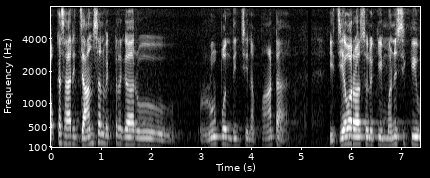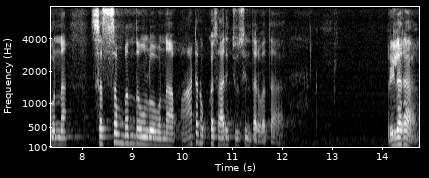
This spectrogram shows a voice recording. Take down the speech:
ఒక్కసారి జాన్సన్ విక్టర్ గారు రూపొందించిన పాట ఈ జీవరాశులకి మనిషికి ఉన్న సత్సంబంధంలో ఉన్న ఆ పాటను ఒక్కసారి చూసిన తర్వాత ప్రిలరా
